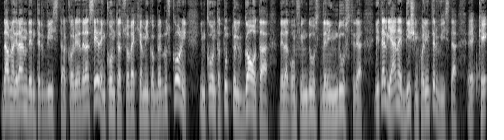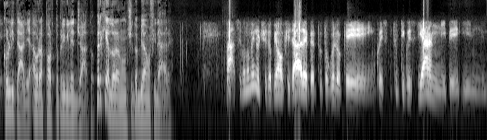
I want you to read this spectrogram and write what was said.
dà una grande intervista al Corriere della Sera, incontra il suo vecchio vecchio amico Berlusconi, incontra tutto il gota dell'industria italiana e dice in quell'intervista eh, che con l'Italia ha un rapporto privilegiato. Perché allora non ci dobbiamo fidare? Ma secondo me non ci dobbiamo fidare per tutto quello che in questi, tutti questi anni, in,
